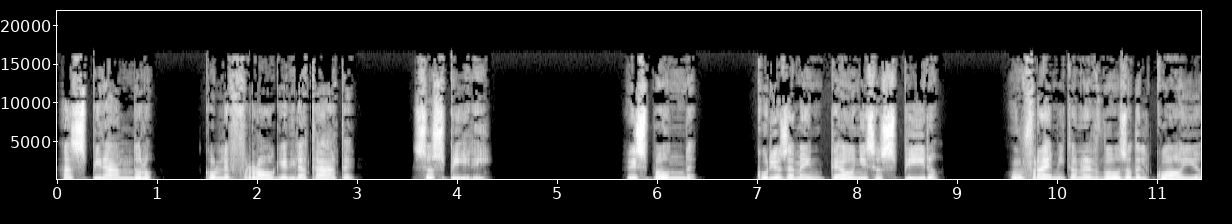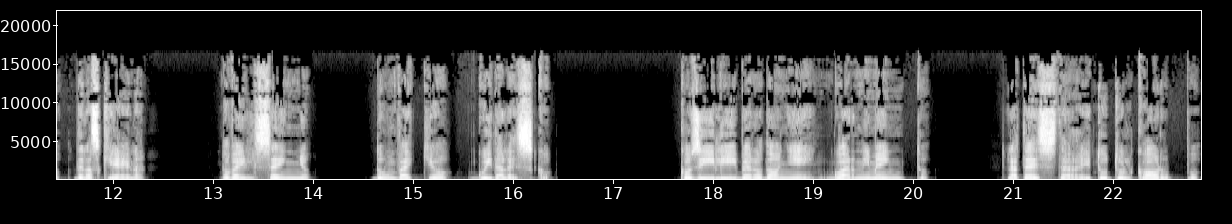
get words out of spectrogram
aspirandolo, con le froghe dilatate, sospiri. Risponde, curiosamente, a ogni sospiro, un fremito nervoso del cuoio della schiena, dov'è il segno d'un vecchio guidalesco così libero d'ogni guarnimento, la testa e tutto il corpo,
